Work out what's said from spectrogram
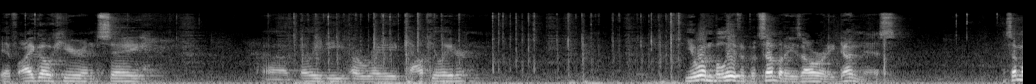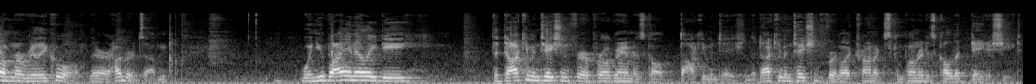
If I go here and say uh, LED array calculator, you wouldn't believe it, but somebody's already done this. Some of them are really cool. There are hundreds of them. When you buy an LED, the documentation for a program is called documentation. The documentation for an electronics component is called a data sheet.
